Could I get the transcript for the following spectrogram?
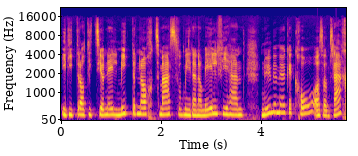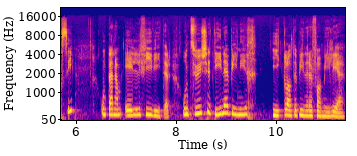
in die traditionelle Mitternachtsmesse, die wir dann am 11. haben, nicht mehr mögen kommen, also am 6. Und dann am 11. wieder. Und zwischen ihnen bin ich eingeladen bei einer Familie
